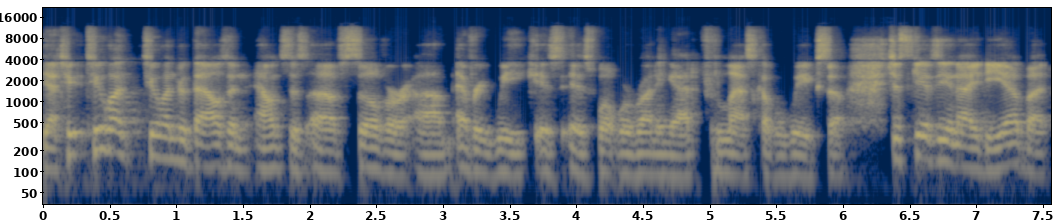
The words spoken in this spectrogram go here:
yeah, 200,000 ounces of silver um, every week is, is what we're running at for the last couple of weeks. So just gives you an idea, but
